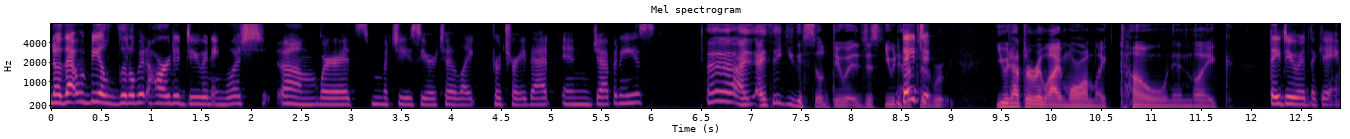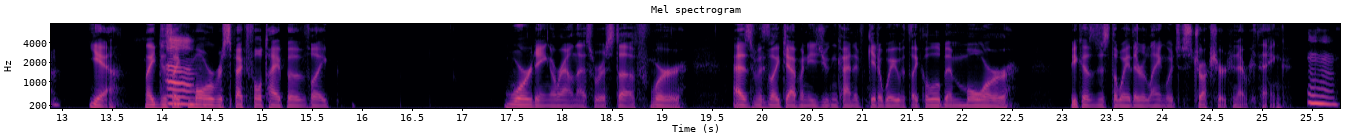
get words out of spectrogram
you know that would be a little bit hard to do in english um where it's much easier to like portray that in japanese Eh, I I think you could still do it. It's just you would They have to do- re- you would have to rely more on like tone and like they do in the game yeah, like just like Um, more respectful type of like wording around that sort of stuff. Where as with like Japanese, you can kind of get away with like a little bit more because just the way their language is structured and everything. Mhm.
